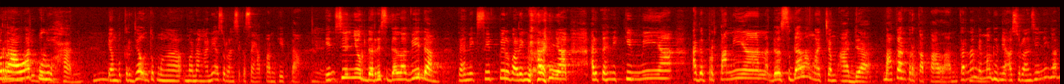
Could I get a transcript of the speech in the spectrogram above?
Perawat puluhan yang bekerja untuk menangani asuransi kesehatan kita. Insinyur dari segala bidang, teknik sipil paling banyak, ada teknik kimia, ada pertanian, ada segala macam ada, bahkan perkapalan. Karena memang dunia asuransi ini kan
